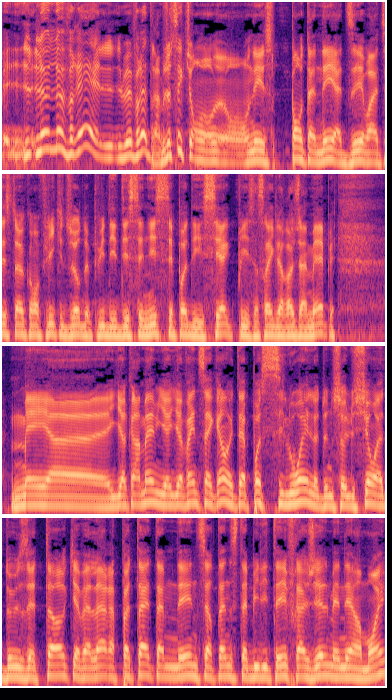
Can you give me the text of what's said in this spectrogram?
le, vrai, le vrai drame. Je sais qu'on on est spontané à dire, ouais, c'est un conflit qui dure depuis des décennies, si c'est pas des siècles, puis ça se réglera jamais. Mais euh, il y a quand même, il y a, 25 ans, on était pas si loin d'une solution à deux États qui avait l'air à peut-être amener une certaine stabilité fragile, mais néanmoins.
